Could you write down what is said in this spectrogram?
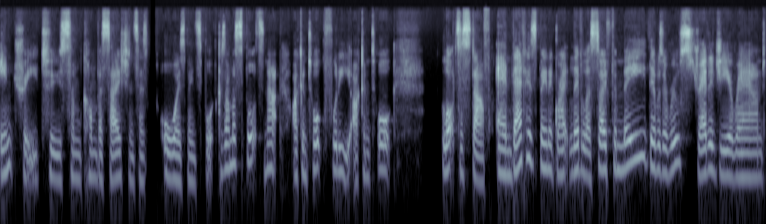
entry to some conversations has always been sport because I'm a sports nut. I can talk footy, I can talk lots of stuff, and that has been a great leveler. So for me, there was a real strategy around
